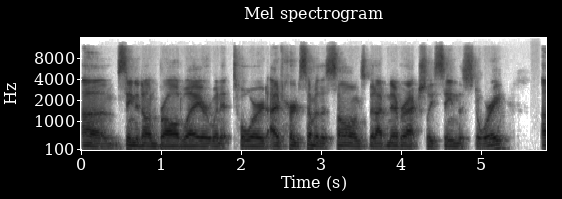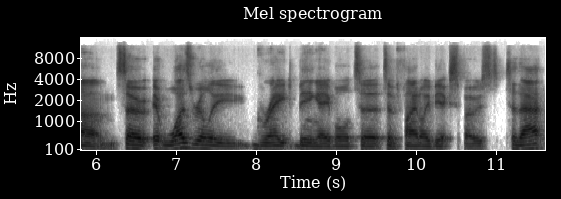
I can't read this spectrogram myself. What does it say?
um, seen it on Broadway or when it toured. I've heard some of the songs, but I've never actually seen the story. Um, so it was really great being able to to finally be exposed to that.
